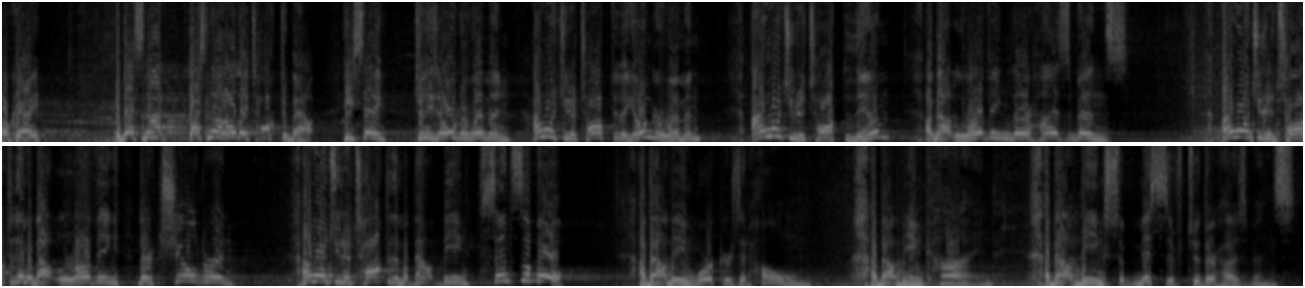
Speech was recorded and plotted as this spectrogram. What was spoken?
Okay? But that's not, that's not all they talked about. He's saying to these older women, I want you to talk to the younger women. I want you to talk to them about loving their husbands. I want you to talk to them about loving their children. I want you to talk to them about being sensible, about being workers at home, about being kind, about being submissive to their husbands,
